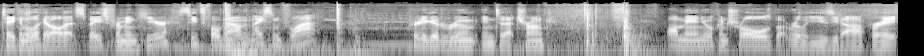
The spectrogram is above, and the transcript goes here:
Taking a look at all that space from in here, seats fold down nice and flat. Pretty good room into that trunk. All manual controls, but really easy to operate.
